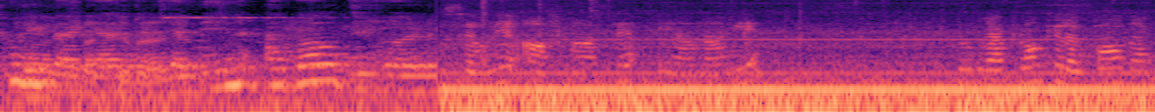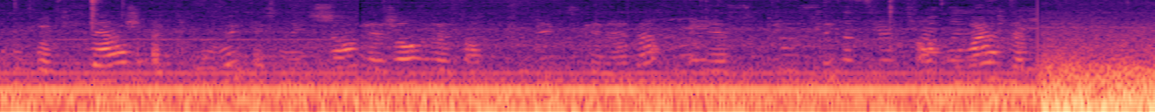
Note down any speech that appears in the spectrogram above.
tous les bagages de cabine à bord du vol. Serez en français et en anglais. Nous rappelons que le port d'un couvre-visage approuvé est une exigence de l'Agence de la santé publique du Canada et la CPC encourage la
